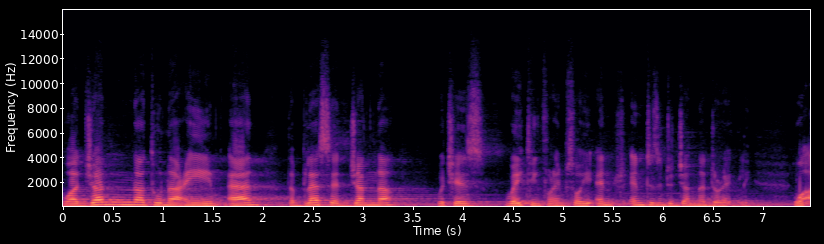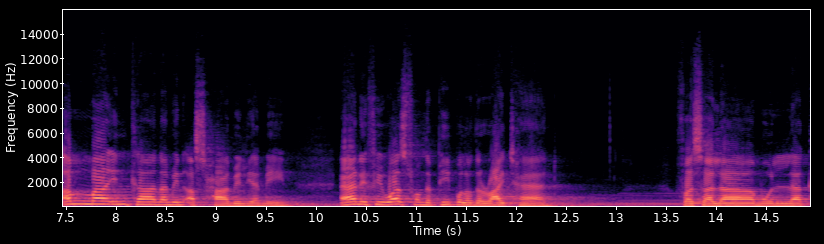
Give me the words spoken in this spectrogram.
وَجَنَّةُ نَعِيمٌ And the blessed Jannah which is waiting for him. So he ent- enters into Jannah directly. وَأَمَّا إِن كَانَ مِنْ أَصْحَابِ الْيَمِينِ And if he was from the people of the right hand, فَسَلَامٌ لَكَ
